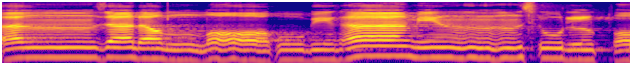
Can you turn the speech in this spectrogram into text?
أنزل الله بها من سلطان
